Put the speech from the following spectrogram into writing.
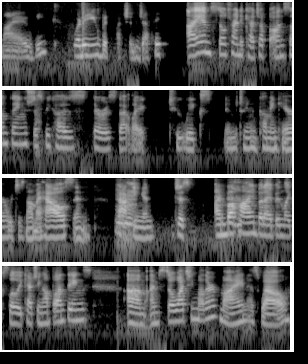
my week. What have you been watching, Jesse? I am still trying to catch up on some things just because there was that like two weeks in between coming here, which is not my house, and packing and just I'm behind, but I've been like slowly catching up on things. Um, I'm still watching Mother of Mine as well.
